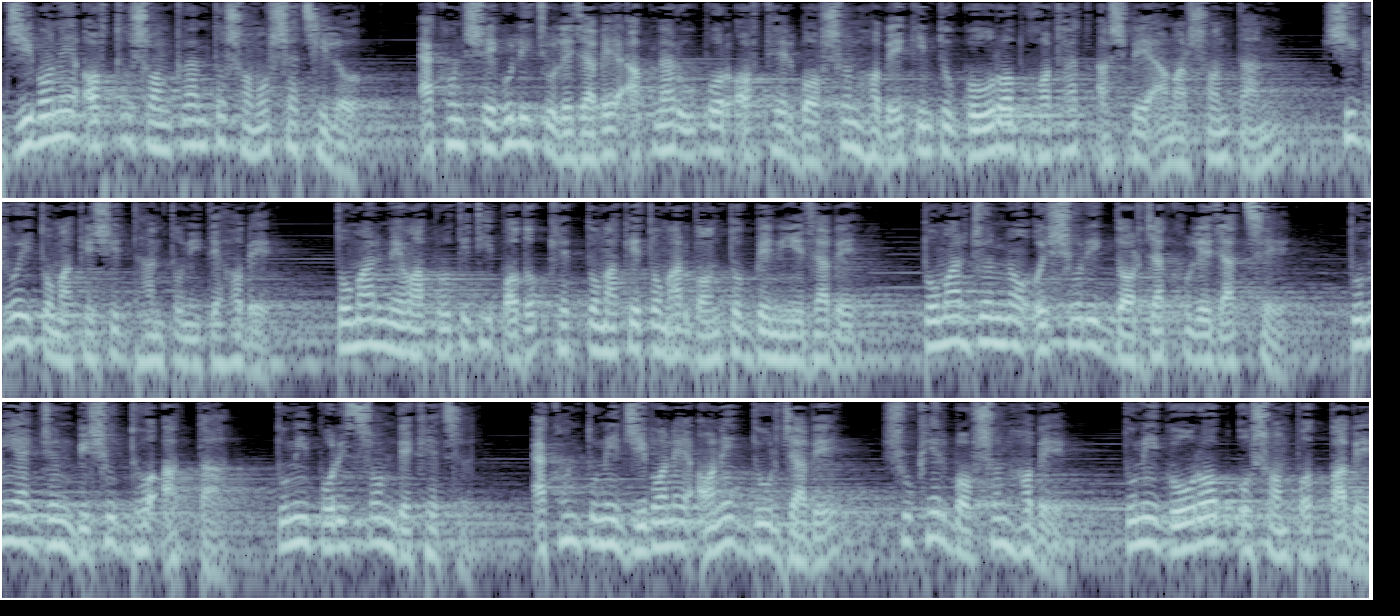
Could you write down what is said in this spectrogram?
জীবনে অর্থ সংক্রান্ত সমস্যা ছিল, এখন সেগুলি চলে যাবে, আপনার উপর অর্থের বর্ষণ হবে, কিন্তু গৌরব হঠাৎ আসবে, আমার সন্তান, শীঘ্রই তোমাকে সিদ্ধান্ত নিতে হবে। তোমার নেওয়া প্রতিটি পদক্ষেপ তোমাকে তোমার গন্তব্যে নিয়ে যাবে। তোমার জন্য ঐশ্বরিক দরজা খুলে যাচ্ছে। তুমি একজন বিশুদ্ধ আত্মা, তুমি পরিশ্রম দেখেছ। এখন তুমি জীবনে অনেক দূর যাবে সুখের বর্ষণ হবে, তুমি গৌরব ও সম্পদ পাবে,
